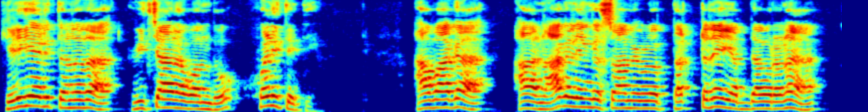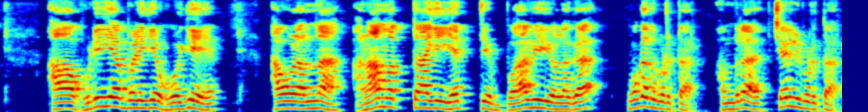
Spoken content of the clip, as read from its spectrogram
ಕಿಡಿಗೇರಿತನದ ವಿಚಾರ ಒಂದು ಹೊಳಿತೈತಿ. ಆವಾಗ ಆ ನಾಗಲಿಂಗ ಸ್ವಾಮಿಗಳು ತಟ್ಟನೆ ಎದ್ದವರನ್ನ ಆ ಹುಡುಗಿಯ ಬಳಿಗೆ ಹೋಗಿ ಅವಳನ್ನು ಅನಾಮತ್ತಾಗಿ ಎತ್ತಿ ಬಾವಿಯೊಳಗೆ ಒಗೆದು ಬಿಡ್ತಾರೆ, ಅಂದ್ರೆ ಚೆಲ್ಲಿ ಬಿಡ್ತಾರೆ.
